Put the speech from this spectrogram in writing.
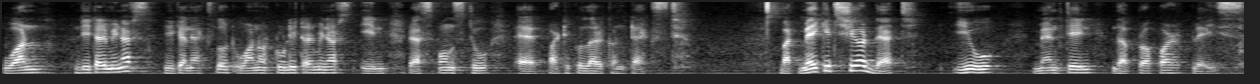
one determiners, you can exclude one or two determiners in response to a particular context. But make it sure that you maintain the proper place,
